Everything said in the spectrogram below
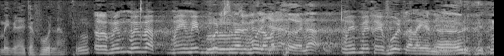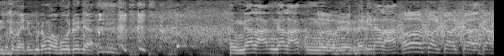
ไม่มีอะไรจะพูดแล้วอืมเออ ไม่ไม่แบบไม่ไม่พูดมันพูดแล้วมันเขินอะ ไม่ไม่เคยพูดอะไรกันอย่างเอนี้อทำไมถึงกูต้องมาพูดด้วยเนี่ยมึงน่ารักมึงน่ารักเออเพื่อนนี่น่ารัก เออก่อนก่อนก่อนก่อน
